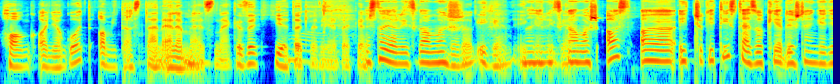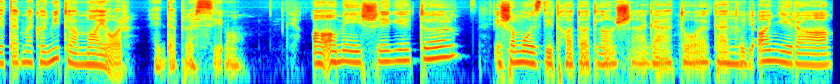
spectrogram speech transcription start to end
hanganyagot, amit aztán elemeznek. Ez egy hihetetlen wow. érdekes. Ez nagyon izgalmas. Dolog. Igen, igen, nagyon igen. izgalmas. Azt, uh, itt csak egy tisztázó kérdést engedjetek meg, hogy mitől major egy depresszió? A, a mélységétől, és a mozdíthatatlanságától. Tehát, hmm. hogy annyira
